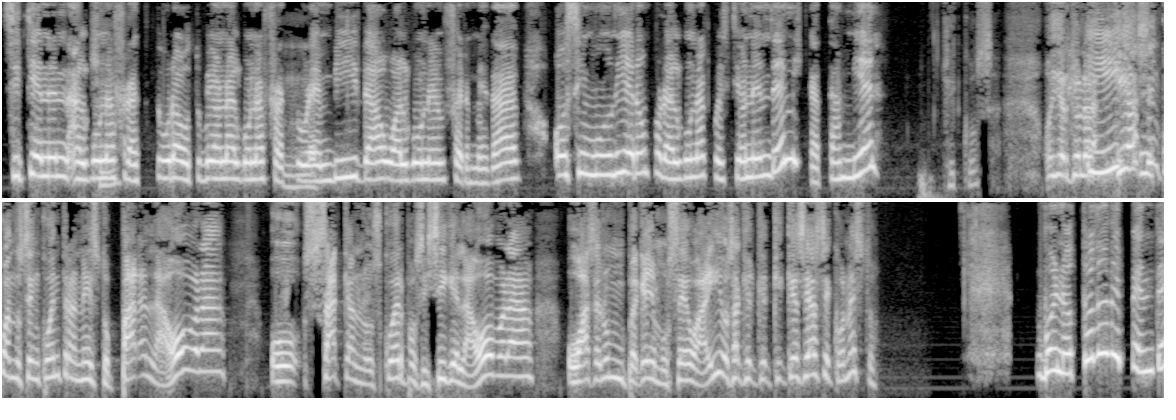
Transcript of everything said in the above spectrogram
si tienen alguna fractura o tuvieron alguna fractura en vida o alguna enfermedad, o si murieron por alguna cuestión endémica también. Qué cosa. Oye, arqueóloga, ¿qué hacen cuando se encuentran esto? ¿Paran la obra? ¿O sacan los cuerpos y sigue la obra? ¿O hacen un pequeño museo ahí? O sea, ¿qué, qué, qué se hace con esto? Bueno, todo depende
